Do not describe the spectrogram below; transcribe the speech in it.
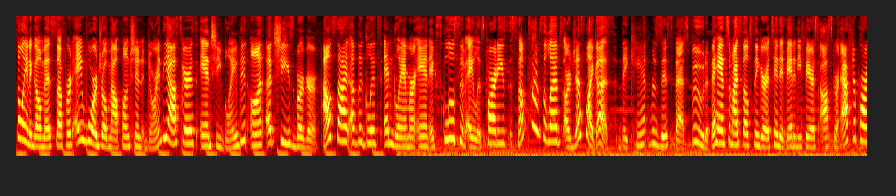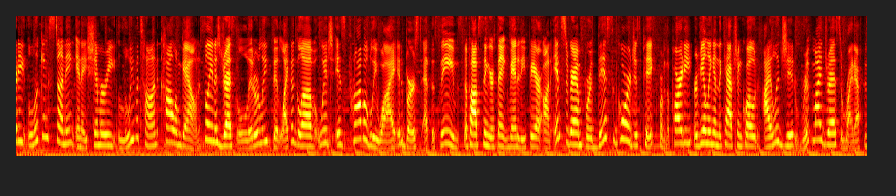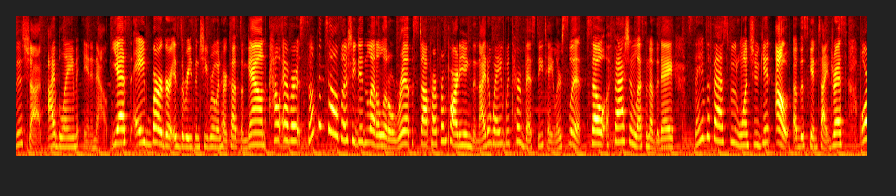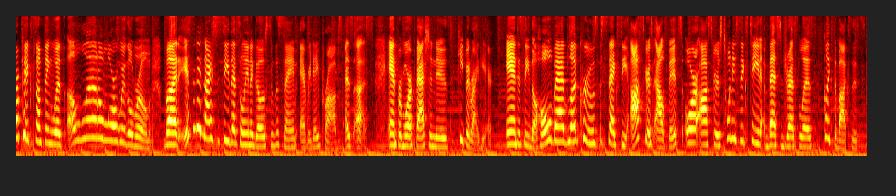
Selena Gomez suffered a wardrobe malfunction during the Oscars and she blamed it on a cheeseburger. Outside of the glitz and glamour and exclusive A-list parties, sometimes celebs are just like us. They can't resist fast food. The Hands to Myself singer attended Vanity Fair's Oscar after party looking stunning in a shimmery Louis Vuitton column gown. Selena's dress literally fit like a glove, which is probably why it burst at the seams. The pop singer thanked Vanity Fair on Instagram for this gorgeous pic from the party, revealing in the caption, quote, I legit ripped my dress right after this shot. I blame In-N-Out. Yes, a burger is the reason she ruined her custom gown. However, something tells us she didn't let a little rip stop her from partying the night away with her bestie Taylor Swift. So, fashion lesson of the day, save the fast food once you get out of the skin tight dress or pick something with a little more wiggle room. But isn't it nice to see that Selena goes through the same everyday props as us? And for more fashion news, keep it right here. And to see the whole Bad Blood Crew's sexy Oscars outfits or Oscars 2016 Best Dress list, click the boxes.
